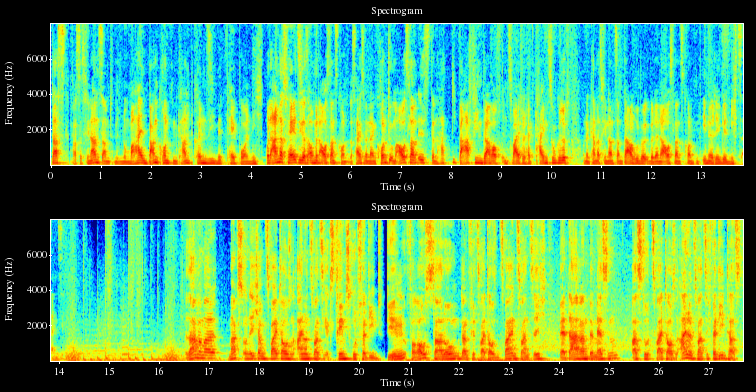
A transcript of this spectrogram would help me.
das, was das Finanzamt mit normalen Bankkonten kann, können sie mit PayPal nicht. Und anders verhält sich das auch mit Auslandskonten. Das heißt, wenn dein Konto im Ausland ist, dann hat die BaFin darauf im Zweifel halt keinen Zugriff und dann kann das Finanzamt darüber, über deine Auslandskonten in der Regel nichts einsehen. Sagen wir mal, Max und ich haben 2021 extremst gut verdient. Die mhm. Vorauszahlung dann für 2022 wird daran bemessen, was du 2021 verdient hast.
